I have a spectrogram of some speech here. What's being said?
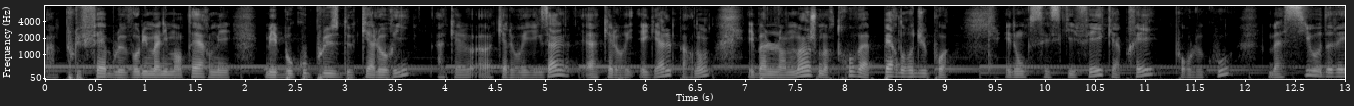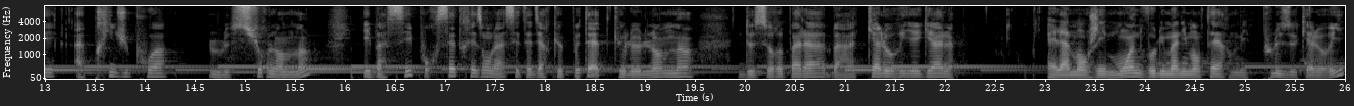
un plus faible volume alimentaire, mais, beaucoup plus de calories, à, calories, à calories égales, pardon, et ben le lendemain, je me retrouve à perdre du poids. Et donc, c'est ce qui fait qu'après, pour le coup, ben, si Audrey a pris du poids le surlendemain, et ben c'est pour cette raison-là. C'est-à-dire que peut-être que le lendemain de ce repas-là, à calories égales, elle a mangé moins de volume alimentaire mais plus de calories.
